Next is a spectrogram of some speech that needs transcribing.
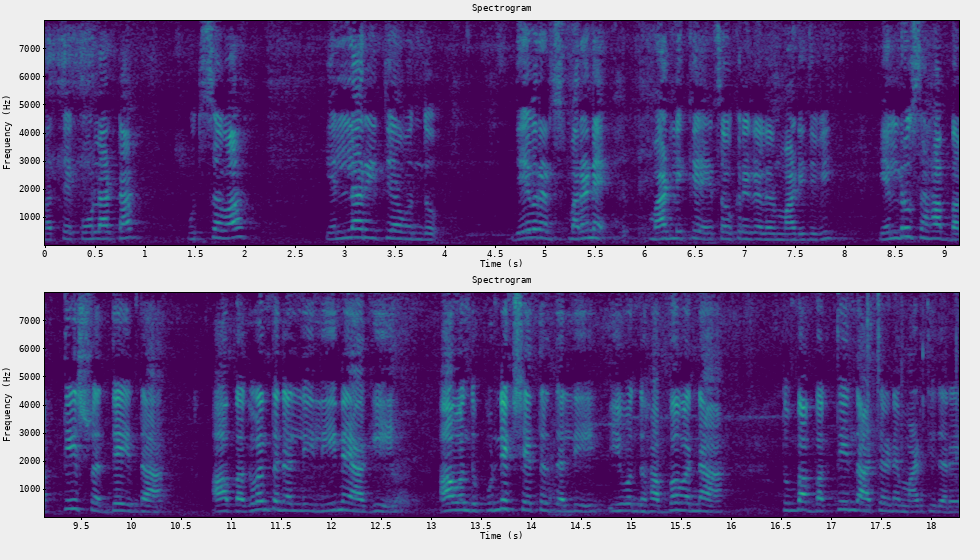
ಮತ್ತು ಕೋಲಾಟ, ಉತ್ಸವ, ಎಲ್ಲ ರೀತಿಯ ಒಂದು ದೇವರ ಸ್ಮರಣೆ ಮಾಡಲಿಕ್ಕೆ ಸೌಕರ್ಯಗಳನ್ನು ಮಾಡಿದ್ದೀವಿ. ಎಲ್ಲರೂ ಸಹ ಭಕ್ತಿ ಶ್ರದ್ಧೆಯಿಂದ ಆ ಭಗವಂತನಲ್ಲಿ ಲೀನೆ ಆಗಿ ಆ ಒಂದು ಪುಣ್ಯಕ್ಷೇತ್ರದಲ್ಲಿ ಈ ಒಂದು ಹಬ್ಬವನ್ನು ತುಂಬ ಭಕ್ತಿಯಿಂದ ಆಚರಣೆ ಮಾಡ್ತಿದ್ದಾರೆ.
